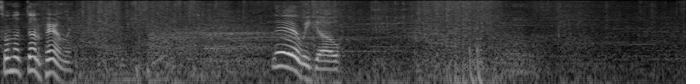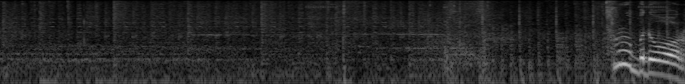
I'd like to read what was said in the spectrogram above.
Still not done, apparently. There we go. Troubadour.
